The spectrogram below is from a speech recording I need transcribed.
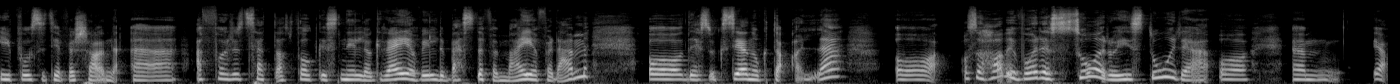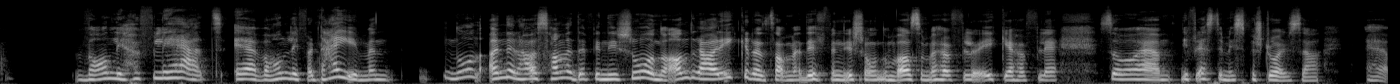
i positiv forstand. Eh, jeg forutsetter at folk er snille og greie og vil det beste for meg og for dem. Og det er suksess nok til alle. Og, og så har vi våre sår og historie, og um, ja Vanlig høflighet er vanlig for deg, men noen andre har samme definisjon, og andre har ikke den samme definisjonen om hva som er høflig og ikke høflig. Så eh, de fleste misforståelser eh,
